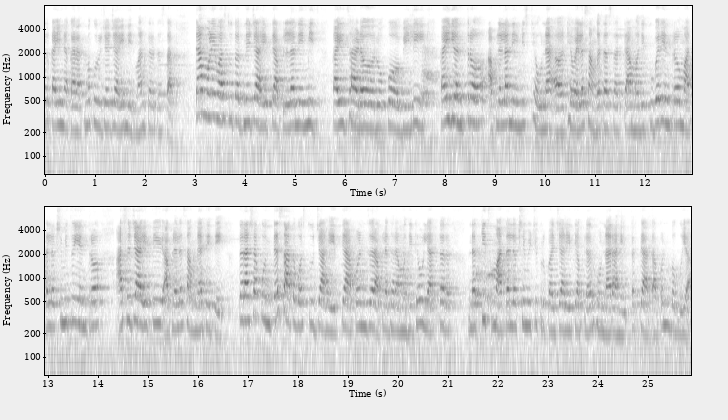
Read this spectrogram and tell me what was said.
तर काही नकारात्मक ऊर्जा ज्या आहे निर्माण करत असतात. त्यामुळे वास्तुतज्ञ जे आहेत ते आपल्याला नेहमीच काही झाडं रोपं वेली काही यंत्र आपल्याला नेहमीच ठेवण्या ठेवायला सांगत असतात. त्यामध्ये कुबेर यंत्र माता लक्ष्मीचं यंत्र असं जे आहे ते आपल्याला सांगण्यात येते. तर अशा कोणत्या सात वस्तू ज्या आहेत त्या आपण जर आपल्या घरामध्ये ठेवल्या तर नक्कीच माता लक्ष्मीची कृपा जी आहे ती आपल्यावर होणार आहे. तर ते आता आपण बघूया.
